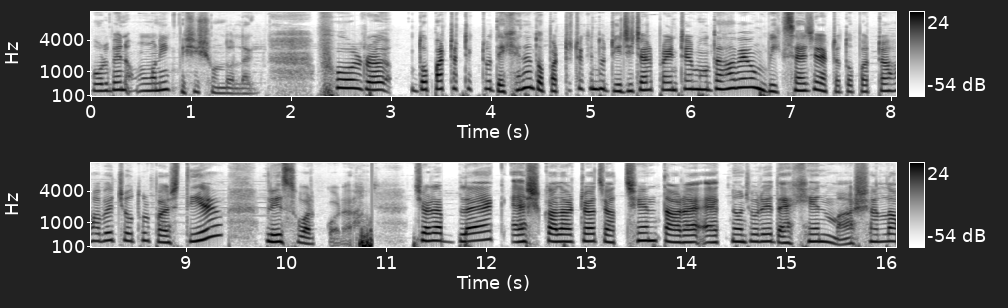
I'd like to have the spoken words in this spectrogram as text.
পরবেন, অনেক বেশি সুন্দর লাগবে। ফুল দোপাট্টাটা একটু দেখে না। দোপাট্টাটা কিন্তু ডিজিটাল প্রিন্টের মধ্যে হবে এবং বিগ সাইজের একটা দোপাট্টা হবে। চতুর্পাশ দিয়ে লেস ওয়ার্ক করা। যারা ব্ল্যাক অ্যাশ কালারটা চাচ্ছেন, তারা এক নজরে দেখেন মার্শাল্লাহ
